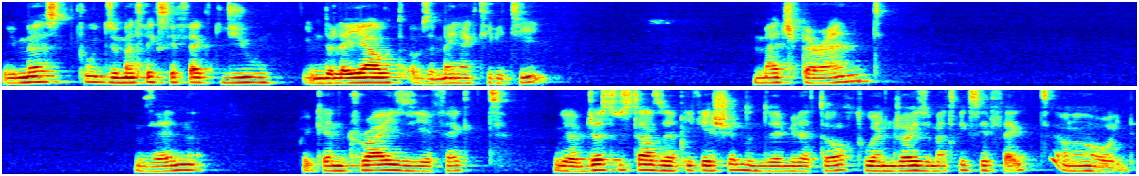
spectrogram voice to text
we must put the matrix effect view in the layout of the main activity, match parent, then we can try the effect. We have just to start the application on the emulator to enjoy the matrix effect on Android.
